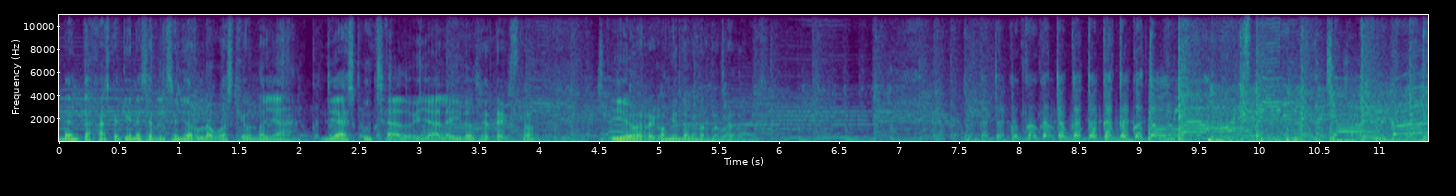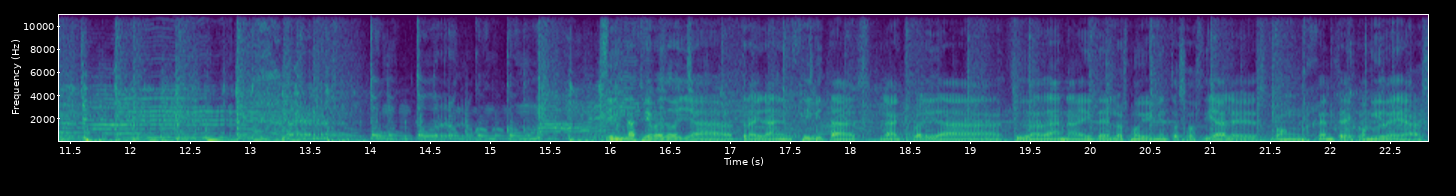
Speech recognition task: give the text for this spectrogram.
ventajas que tiene ser el señor Lobo es que uno ya, ya ha escuchado y ya ha leído ese texto y os recomiendo que no os lo perdáis. Ignacio Bedoya traerá en Civitas la actualidad ciudadana y de los movimientos sociales con gente con ideas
